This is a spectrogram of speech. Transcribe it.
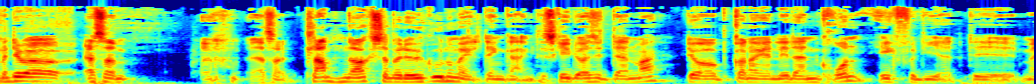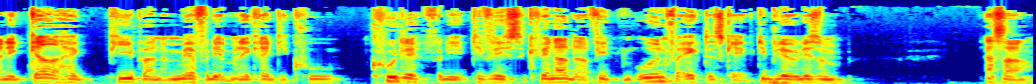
Men det var altså, altså, klamt nok, så var det jo ikke unormalt dengang. Det skete jo også i Danmark. Det var godt nok en lidt anden grund. Ikke fordi, at øh, man ikke gad at have pigebørn, men mere fordi, at man ikke rigtig kunne, kunne det. Fordi de fleste kvinder, der fik dem uden for ægteskab, de blev jo ligesom altså,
